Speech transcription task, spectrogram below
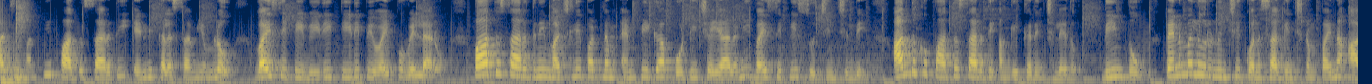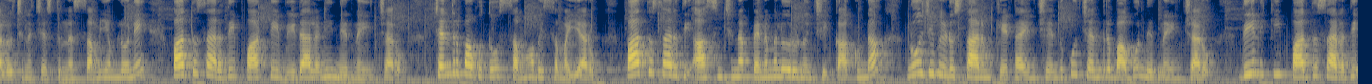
మాజీ మంత్రి పార్థసారథి ఎన్నికల సమయంలో వైసీపీ వీడి టీడీపీ వైపు వెళ్ళారు. పార్థసారథిని మచిలీపట్నం ఎంపీగా పోటీ చేయాలని వైసీపీ సూచించింది. అందుకు పార్థసారథి అంగీకరించలేదు. దీంతో పెనమలూరు నుంచి కొనసాగించడం పైన ఆలోచన చేస్తున్న సమయంలోనే పార్థసారథి పార్టీ వీడాలని నిర్ణయించారు. చంద్రబాబుతో సమావేశమయ్యారు. పార్థసారథి ఆశించిన పెనమలూరు నుంచి కాకుండా నూజివీడు స్థానం కేటాయించేందుకు చంద్రబాబు నిర్ణయించారు. దీనికి పార్థసారథి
